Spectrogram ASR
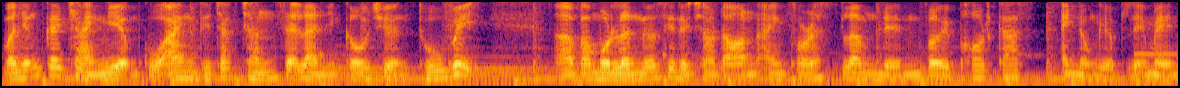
Và những cái trải nghiệm của anh thì chắc chắn sẽ là những câu chuyện thú vị À, và một lần nữa xin được chào đón anh Forrest Lâm đến với podcast Anh Đồng nghiệp dễ mến.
